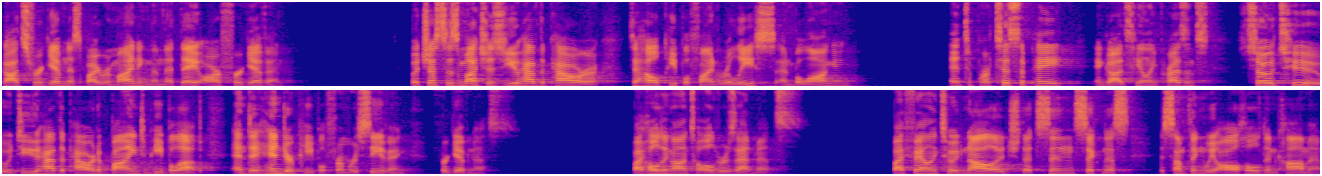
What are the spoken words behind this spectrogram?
God's forgiveness by reminding them that they are forgiven. But just as much as you have the power to help people find release and belonging and to participate in God's healing presence, so too do you have the power to bind people up and to hinder people from receiving forgiveness by holding on to old resentments by failing to acknowledge that sin sickness is something we all hold in common.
